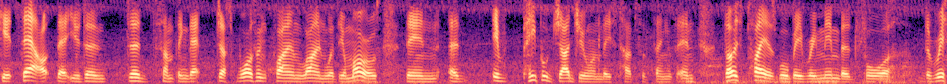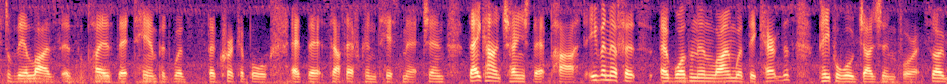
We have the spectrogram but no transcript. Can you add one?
gets out that you did did something that just wasn't quite in line with your morals, then it, if people judge you on these types of things, and those players will be remembered for the rest of their lives as the players that tampered with the cricket ball at that South African Test match, and they can't change that past. Even if it's it wasn't in line with their characters, people will judge them for it. So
